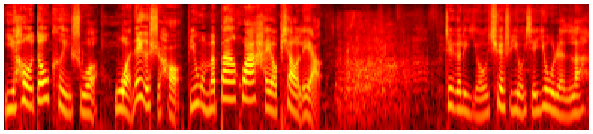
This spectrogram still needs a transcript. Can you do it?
以后都可以说我那个时候比我们班花还要漂亮。这个理由确实有些诱人了。”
